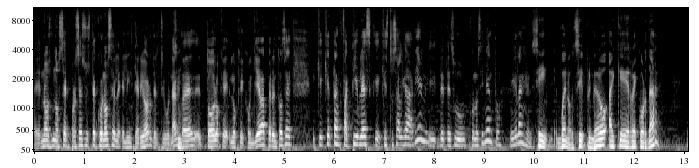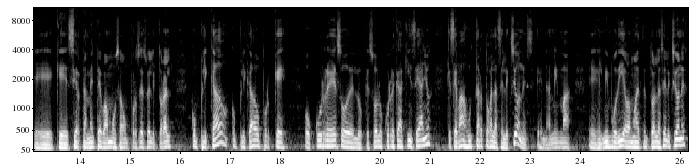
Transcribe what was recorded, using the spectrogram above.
eh, no, no sé, el proceso, usted conoce el, el interior del tribunal, Sí. entonces eh, todo lo que, lo que conlleva, pero entonces, ¿qué, qué tan factible es que, que esto salga bien y desde su conocimiento, Miguel Ángel? Sí, bueno, sí, primero hay que recordar eh, que ciertamente vamos a un proceso electoral complicado, complicado porque ocurre eso de lo que solo ocurre cada 15 años, que se van a juntar todas las elecciones. En, la misma, en el mismo día vamos a tener todas las elecciones,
